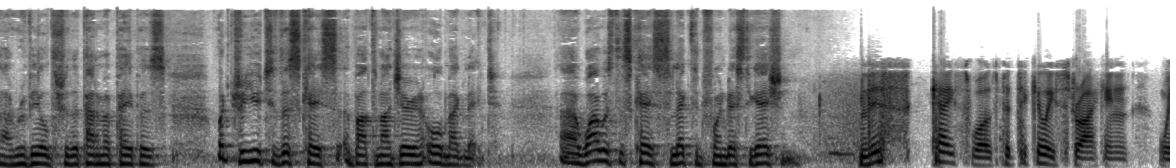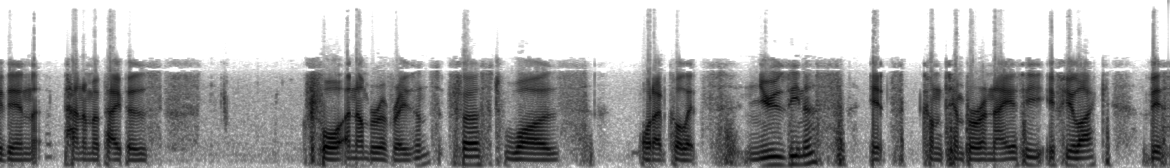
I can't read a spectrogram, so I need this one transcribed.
uh, revealed through the Panama Papers, what drew you to this case about the Nigerian oil magnate? Uh, why was this case selected for investigation? This case was particularly striking within Panama Papers for a number of reasons. First was what I'd call its newsiness, its contemporaneity, if you like. This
